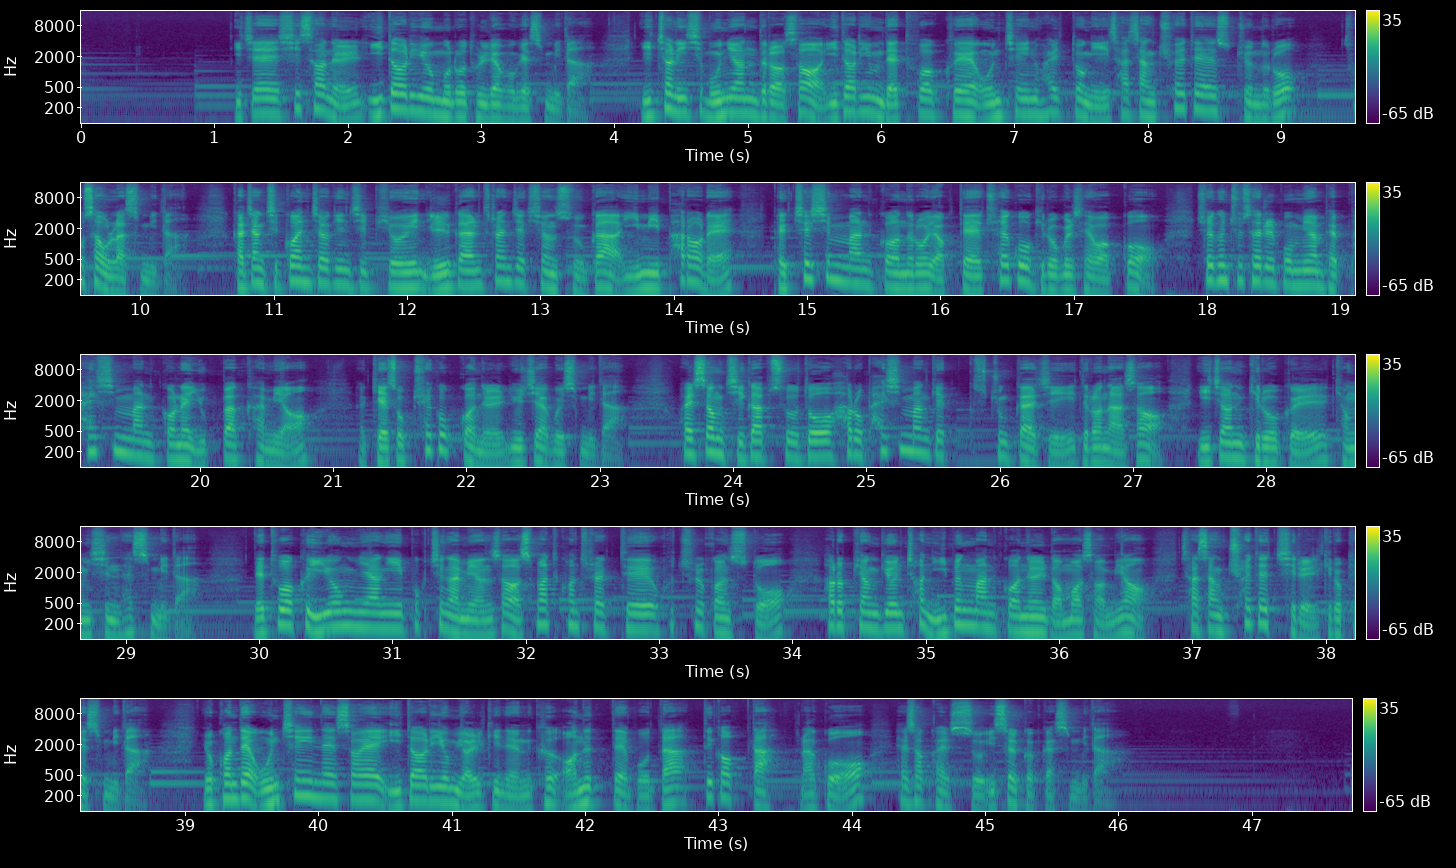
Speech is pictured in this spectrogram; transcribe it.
이제 시선을 이더리움으로 돌려보겠습니다. 2025년 들어서 이더리움 네트워크의 온체인 활동이 사상 최대 수준으로 솟아올랐습니다. 가장 직관적인 지표인 일간 트란잭션 수가 이미 8월에 170만 건으로 역대 최고 기록을 세웠고 최근 추세를 보면 180만 건에 육박하며 계속 최고권을 유지하고 있습니다. 활성 지갑 수도 하루 80만 개 수준까지 늘어나서 이전 기록을 경신했습니다. 네트워크 이용량이 폭증하면서 스마트 컨트랙트 호출 건수도 하루 평균 1200만 건을 넘어서며 사상 최대치를 기록했습니다. 요컨대 온체인에서의 이더리움 열기는 그 어느 때보다 뜨겁다라고 해석할 수 있을 것 같습니다.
